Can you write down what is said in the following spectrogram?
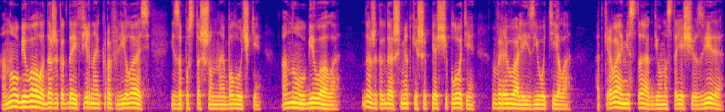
Оно убивало даже когда эфирная кровь лилась из опустошенной оболочки. Оно убивало даже когда ошметки шипящей плоти вырывали из его тела открывая места, где у настоящего зверя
